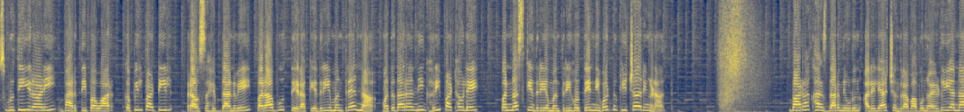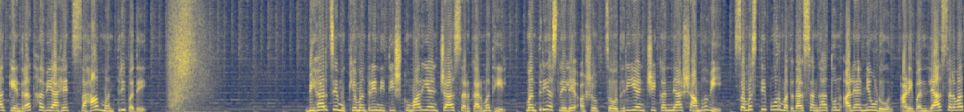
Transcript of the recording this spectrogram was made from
स्मृती इराणी भारती पवार कपिल पाटील रावसाहेब दानवे पराभूत तेरा केंद्रीय मंत्र्यांना मतदारांनी घरी पाठवले पन्नास केंद्रीय मंत्री होते निवडणुकीच्या रिंगणात. बारा खासदार निवडून आलेल्या चंद्राबाबू नायडू यांना केंद्रात हवी आहेत सहा मंत्रीपदे. बिहारचे मुख्यमंत्री नितीश कुमार यांच्या सरकारमधील मंत्री असलेले अशोक चौधरी यांची कन्या शांभवी समस्तीपूर मतदारसंघातून आल्या निवडून आणि बनल्या सर्वात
